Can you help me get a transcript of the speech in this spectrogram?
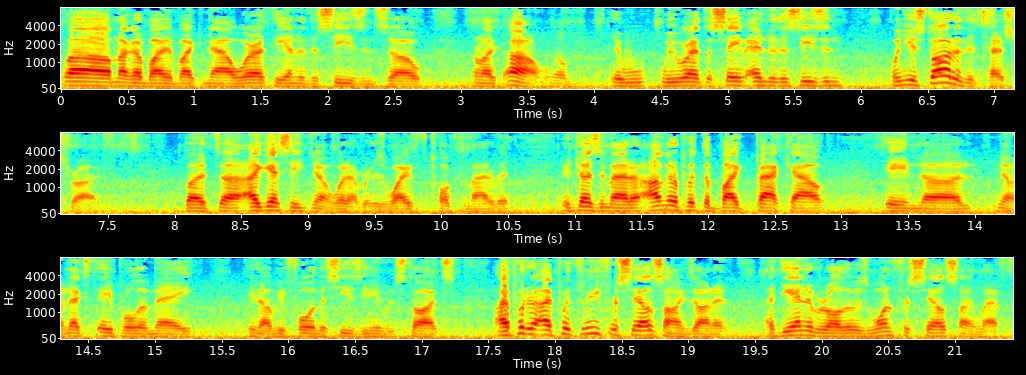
"Well, I'm not going to buy a bike now. We're at the end of the season." So I'm like, "Oh, well, it, we were at the same end of the season when you started the test drive." But uh, I guess he, you know, whatever. His wife talked him out of it. It doesn't matter. I'm going to put the bike back out in, uh, you know, next April or May. You know, before the season even starts. I put I put three for sale signs on it. At the end of it all, there was one for sale sign left.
